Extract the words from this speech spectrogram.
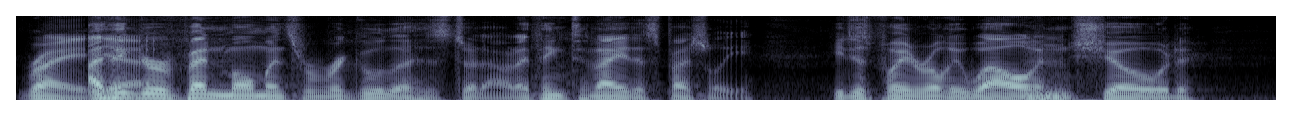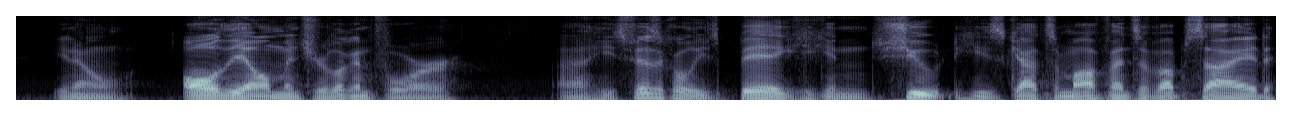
Right, I think there have been moments where Regula has stood out. I think tonight especially, he just played really well Mm. and showed, you know, all the elements you're looking for. Uh, he's physical. He's big. He can shoot. He's got some offensive upside.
